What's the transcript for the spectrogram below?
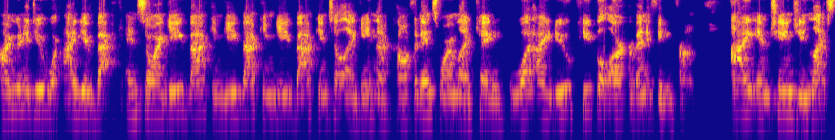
I'm going to do what I give back. And so I gave back and gave back and gave back until I gained that confidence where I'm like, hey, what I do, people are benefiting from. I am changing lives.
